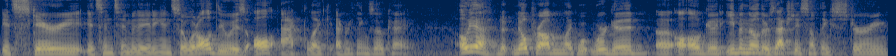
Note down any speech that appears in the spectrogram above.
It's scary, it's intimidating. And so, what I'll do is I'll act like everything's okay. Oh, yeah, no, no problem. Like, we're, good, uh, all, all good, even though there's actually something stirring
